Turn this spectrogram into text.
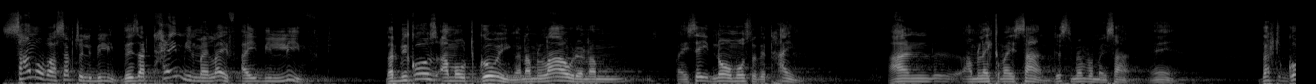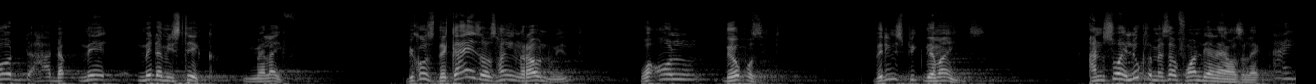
Some of us actually believe. There's a time in my life I believed that because I'm outgoing and I'm loud and I'm, I say no most of the time, and I'm like my son. Just remember my son. eh, That God had made, a mistake in my life. Because the guys I was hanging around with were all the opposite. They didn't speak their minds. And so I looked at myself one day and I was like, I,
